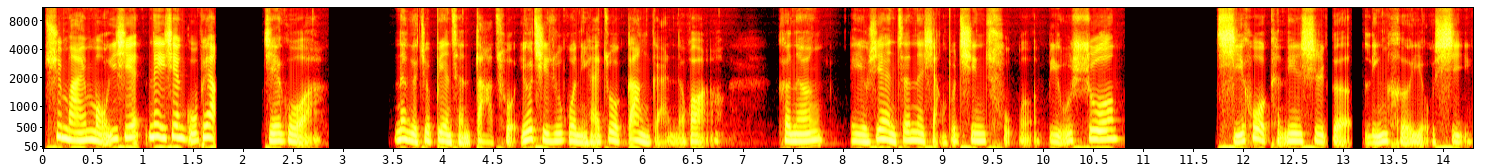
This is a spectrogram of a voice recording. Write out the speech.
去买某一些内线股票，结果啊，那个就变成大错。尤其如果你还做杠杆的话，可能有些人真的想不清楚哦。比如说，期货肯定是个零和游戏，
